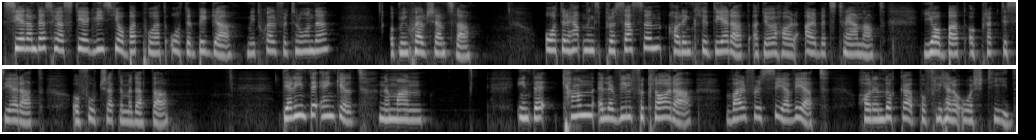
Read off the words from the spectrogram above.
Sedan dess har jag stegvis jobbat på att återbygga mitt självförtroende och min självkänsla. Återhämtningsprocessen har inkluderat att jag har arbetstränat, jobbat och praktiserat och fortsätter med detta. Det är inte enkelt när man inte kan eller vill förklara varför CV har en lucka på flera års tid.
